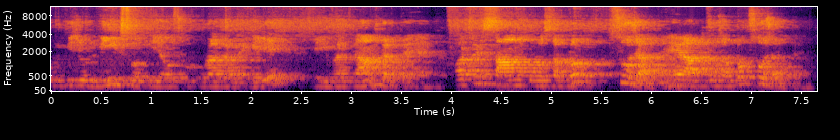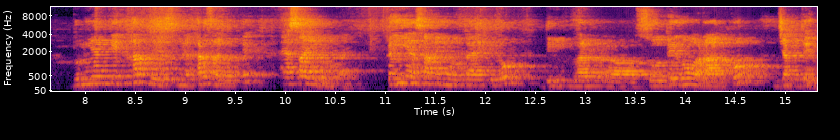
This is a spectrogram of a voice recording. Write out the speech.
उनकी जो नीड्स होती है, उसको पूरा करने के लिए दिन भर काम करते हैं। और फिर शाम को सब लोग सो जाते हैं, रात को सब लोग सो जाते हैं। दुनिया के हर देश में, हर जगह पे ऐसा ही होता है। कहीं ऐसा नहीं होता है कि लोग दिन भर सोते हो और रात को जगते हो।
